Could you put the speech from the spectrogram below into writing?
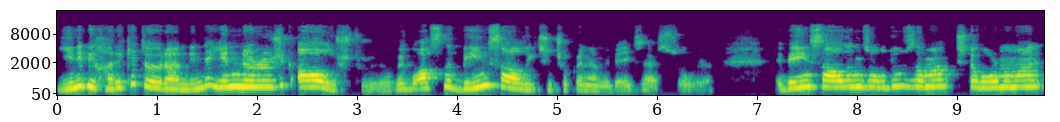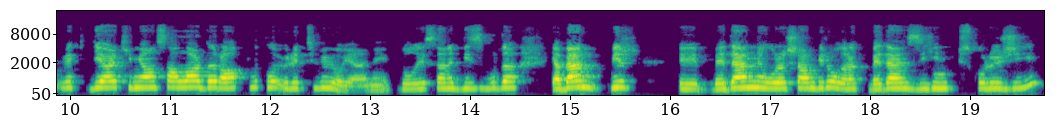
yeni bir hareket öğrendiğinde yeni nörolojik ağ oluşturuyor. Ve bu aslında beyin sağlığı için çok önemli bir egzersiz oluyor. E, beyin sağlığınız olduğu zaman işte hormonal ve diğer kimyasallar da rahatlıkla üretiliyor yani. Dolayısıyla hani biz burada, ya ben bir e, bedenle uğraşan biri olarak beden, zihin, psikolojiyi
